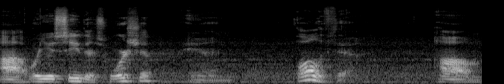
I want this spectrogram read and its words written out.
uh, where you see there's worship and all of that. Um,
